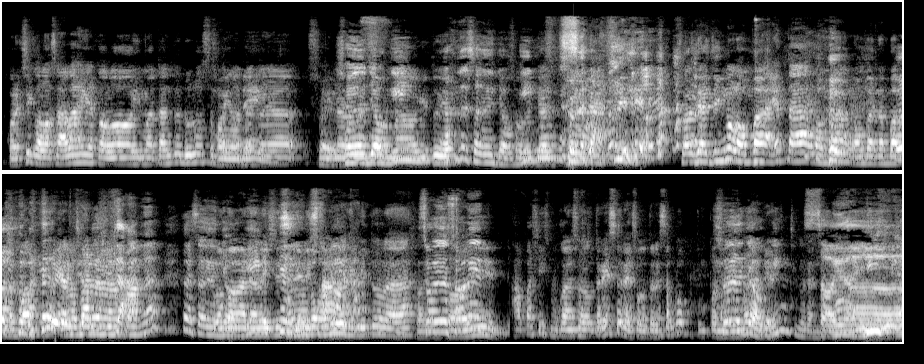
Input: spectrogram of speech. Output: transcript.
koreksi kalau salah ya kalau Himatan tuh dulu sempat Soil ada Day. kayak seminar Soil jogging gitu ya. Itu soil jogging. Soal judging, soal judging mah lomba eta, lomba lomba nebak-nebak, lomba nebak, Jangan. Soil lomba jogging. analisis Soil solid. tanah gitu lah. Soil solid. Apa sih bukan soil tracer ya? Soil tracer kok Soil deh. jogging. Soil Iya,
